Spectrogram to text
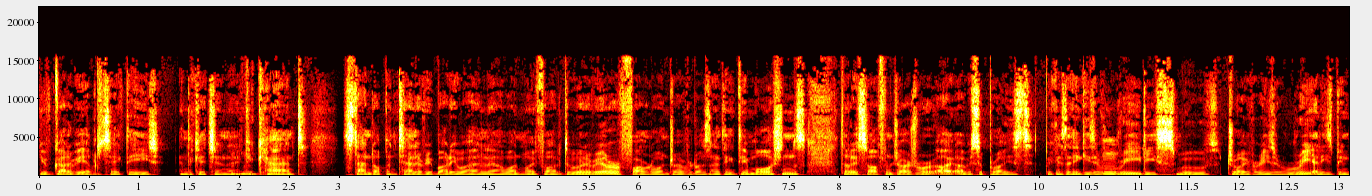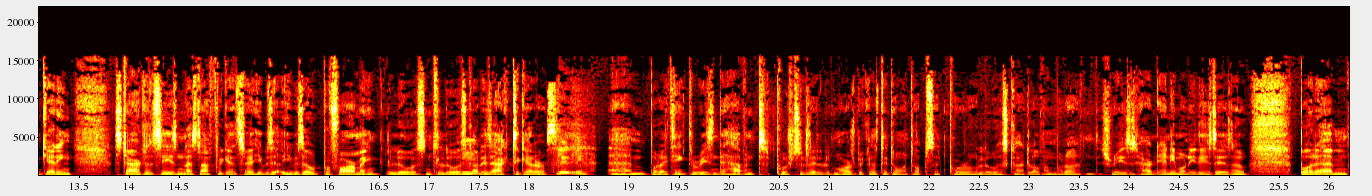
you've got to be able to take the heat in the kitchen, and mm-hmm. if you can't, stand up and tell everybody, well, uh, wasn't my fault. Do what every other Formula One driver does. And I think the emotions that I saw from George were, I, I was surprised because I think he's a mm. really smooth driver. He's a real, and he's been getting started season. Let's not forget, sorry, he was he was outperforming Lewis until Lewis mm. got his act together. Absolutely. Um, but I think the reason they haven't pushed it a little bit more is because they don't want to upset poor old Lewis. God love him, but I'm uh, sure he's hardly any money these days now. But um,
